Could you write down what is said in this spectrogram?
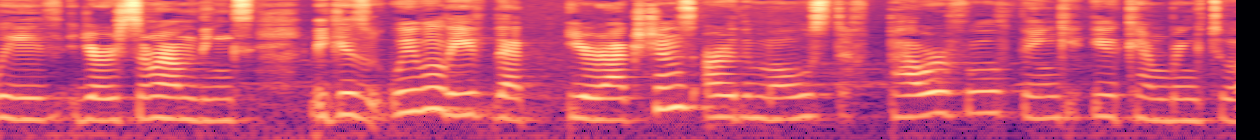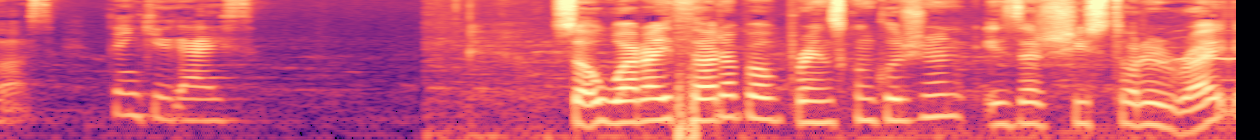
with your surroundings because we believe that your actions are the most powerful thing you can bring to us. Thank you, guys. So what I thought about Brent's conclusion is that she's totally right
